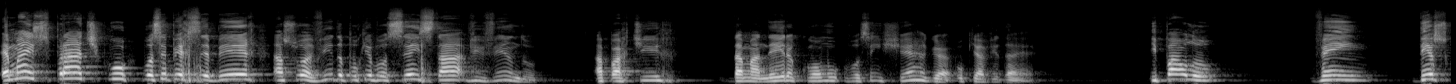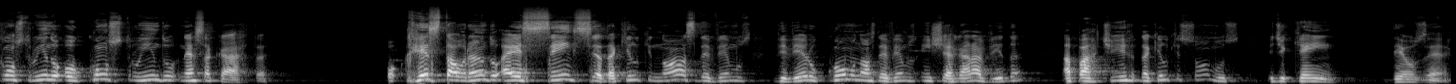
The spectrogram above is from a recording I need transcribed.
É mais prático você perceber a sua vida porque você está vivendo a partir da maneira como você enxerga o que a vida é. E Paulo vem desconstruindo ou construindo nessa carta restaurando a essência daquilo que nós devemos viver, o como nós devemos enxergar a vida a partir daquilo que somos e de quem Deus é.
